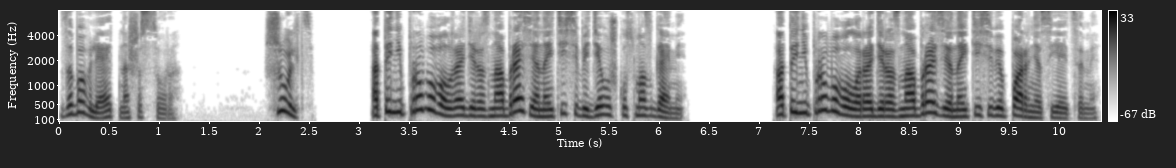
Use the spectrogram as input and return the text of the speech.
забавляет наша ссора. «Шульц, а ты не пробовал ради разнообразия найти себе девушку с мозгами? А ты не пробовал ради разнообразия найти себе парня с яйцами?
